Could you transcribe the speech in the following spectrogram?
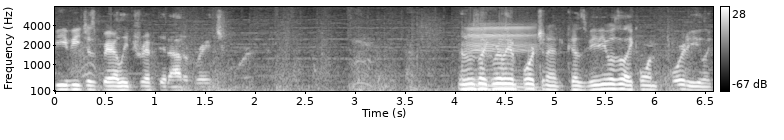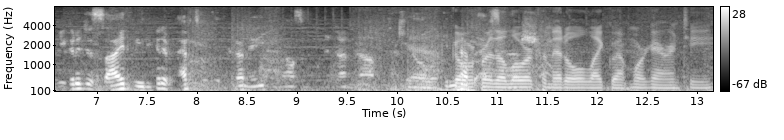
Vivi just barely drifted out of range for it. And it was like really Mm. unfortunate because Vivi was at like 140. Like you could have just side B, you could have F tilted, done anything else, and would have done enough to kill. Like, didn't Go for the lower smash. committal, like uh, more guarantee.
